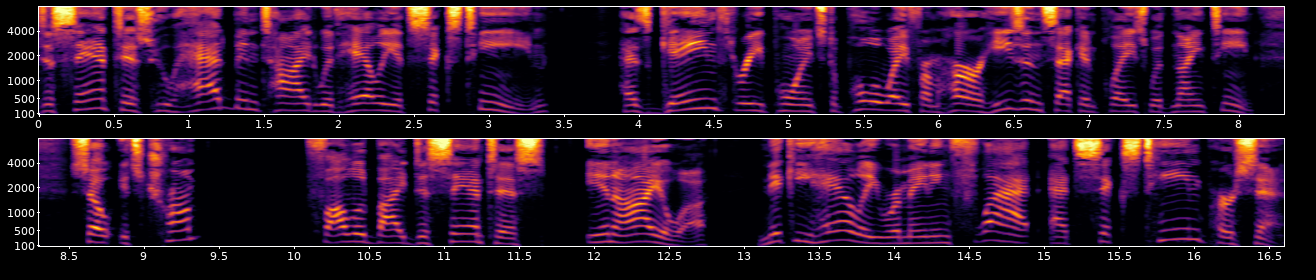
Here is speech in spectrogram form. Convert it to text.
DeSantis, who had been tied with Haley at 16, has gained three points to pull away from her. He's in second place with 19. So it's Trump followed by DeSantis in Iowa, Nikki Haley remaining flat at 16%.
